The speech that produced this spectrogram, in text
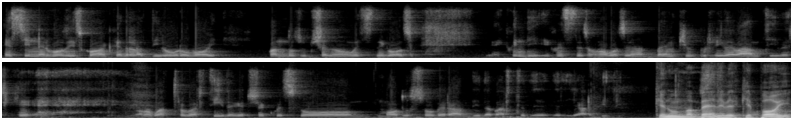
e si innervosiscono anche tra di loro poi quando succedono queste cose. E quindi queste sono cose ben più rilevanti perché eh, sono quattro partite che c'è questo modus operandi da parte de- degli arbitri. Che non va bene perché poi,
